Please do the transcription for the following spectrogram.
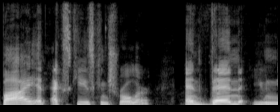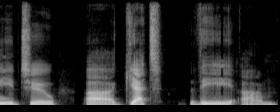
buy an X Keys controller, and then you need to uh, get the um,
